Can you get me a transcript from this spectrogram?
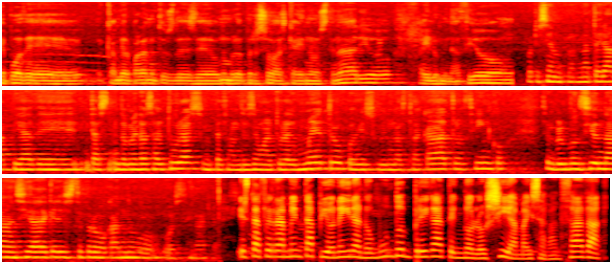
e pode cambiar parámetros desde o número de persoas que hai no escenario, a iluminación... Por exemplo, na terapia de, das, do medo das alturas, empezan desde unha altura de un metro, poden ir subindo hasta 4, 5 sempre en función da ansiedade que lle este provocando o escenario. Esta ferramenta pioneira no mundo emprega a tecnoloxía máis avanzada,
